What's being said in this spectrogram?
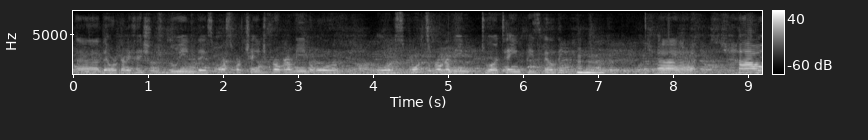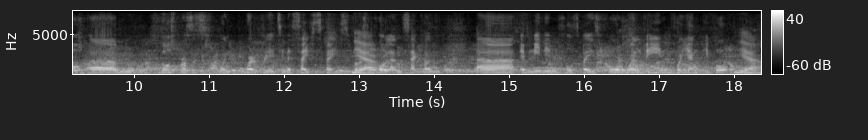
uh, the organizations doing the Sports for Change programming or, or sports programming to attain peace building, uh, how um, those processes when, were creating a safe space, first Yeah. of all, and second, uh, a meaningful space for well-being for young people. Yeah.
